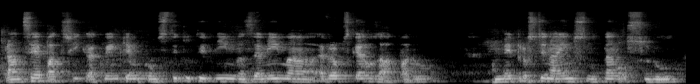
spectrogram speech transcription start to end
Francie patří k takovým těm konstitutivním zemím evropského západu, a my prostě na jejím smutném osudu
